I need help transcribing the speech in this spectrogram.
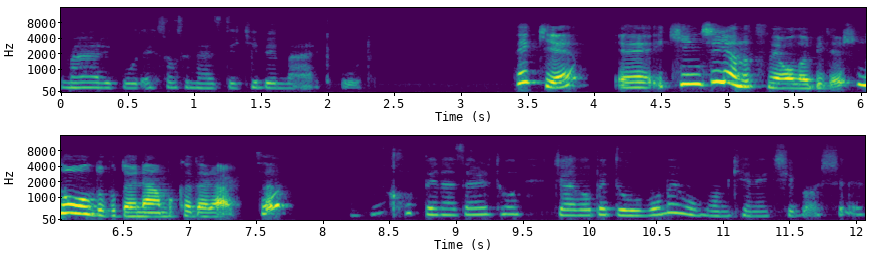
مرگ بود احساس نزدیکی به مرگ بود Peki, e, ikinci yanıt ne olabilir? Ne oldu bu dönem bu kadar arttı? خب به نظرتون جواب دوممون ممکنه چی باشه؟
